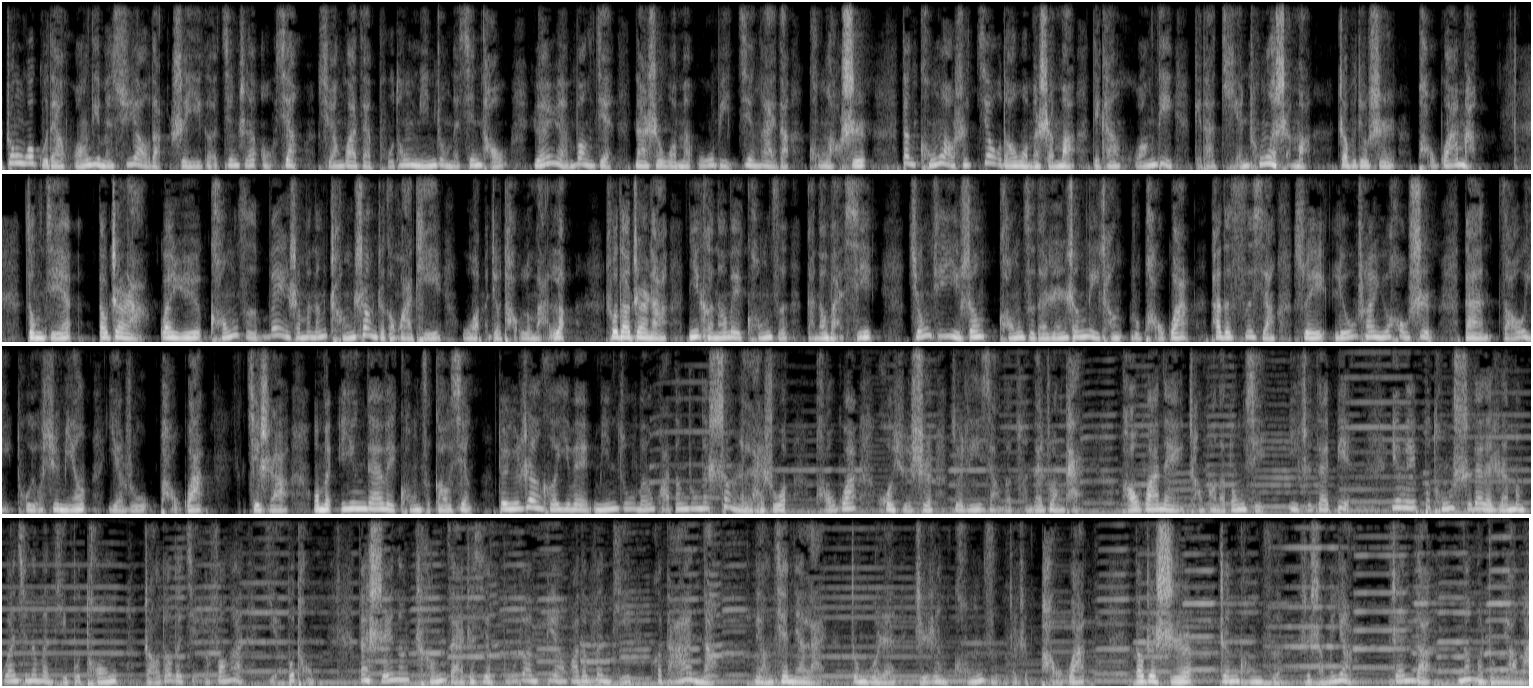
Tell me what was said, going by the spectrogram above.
中国古代皇帝们需要的是一个精神偶像，悬挂在普通民众的心头，远远望见，那是我们无比敬爱的孔老师。但孔老师教导我们什么，得看皇帝给他填充了什么，这不就是刨瓜吗？总结到这儿啊，关于孔子为什么能成圣这个话题，我们就讨论完了。说到这儿呢，你可能为孔子感到惋惜。穷其一生，孔子的人生历程如刨瓜，他的思想虽流传于后世，但早已徒有虚名，也如刨瓜。其实啊，我们应该为孔子高兴。对于任何一位民族文化当中的圣人来说，刨瓜或许是最理想的存在状态。刨瓜内盛放的东西一直在变。因为不同时代的人们关心的问题不同，找到的解决方案也不同。但谁能承载这些不断变化的问题和答案呢？两千年来，中国人只认孔子这只刨瓜。到这时，真孔子是什么样？真的那么重要吗？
